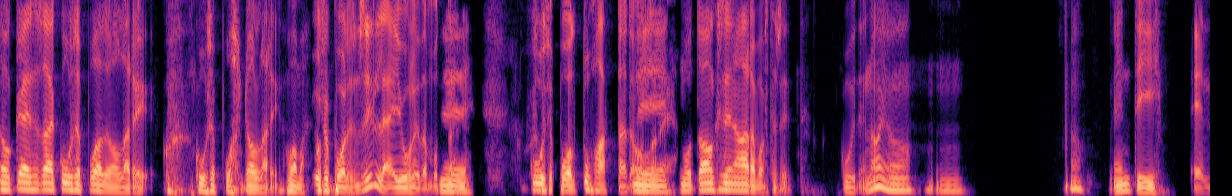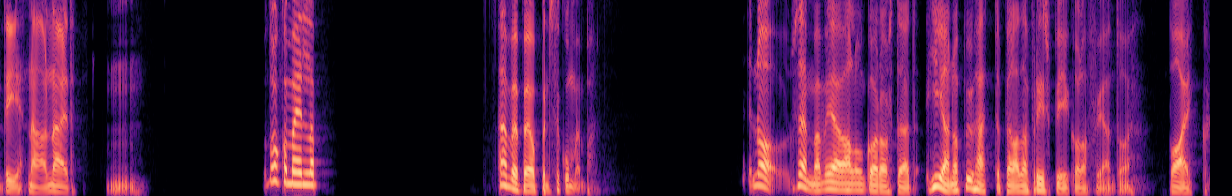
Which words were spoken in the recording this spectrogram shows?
Okei, se sai 6,5 dollaria, 6,5 dollaria, huoma. 6,5, no silleen ei juhlita, mutta Niin, 6,5 tuhatta dollaria. niin, mutta onko se siinä arvosta sitten? Kuitenkin, no joo. Mm. No, en tiedä. En tiedä, nämä on näitä. Mm. Mutta onko meillä MVP-oppimista kummempaa? No sen mä vielä haluan korostaa, että hieno pyhättö pelata frisbeegolfia toi paikka.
